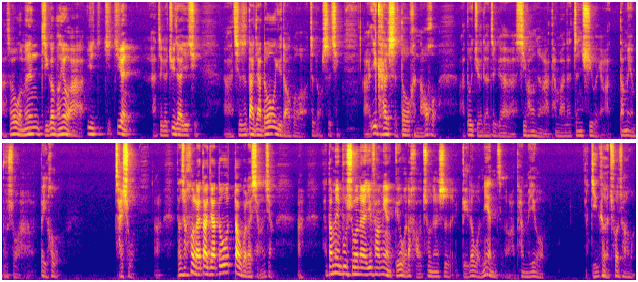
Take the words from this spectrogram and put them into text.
啊，所以我们几个朋友啊，遇聚聚啊，这个聚在一起，啊，其实大家都遇到过这种事情，啊，一开始都很恼火，啊，都觉得这个西方人啊，他妈的真虚伪啊，当面不说啊，背后才说，啊，但是后来大家都倒过来想想，他当面不说呢，一方面给我的好处呢是给了我面子啊，他没有即刻戳穿我，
